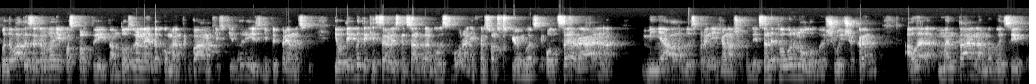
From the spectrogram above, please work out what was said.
Видавати закордонні паспорти, там дозвільні документи, банківські, ну різні, підприємницькі. І от якби такі сервісні центри були створені в Херсонській області, оце реально міняло би сприйняття наших людей. Це не повернуло би швидше Крим, але ментально ми би цих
